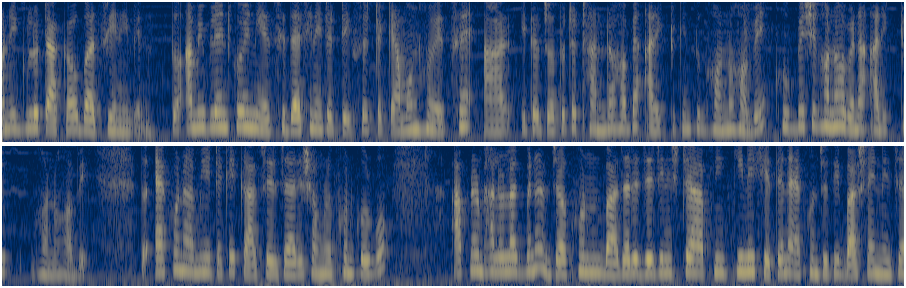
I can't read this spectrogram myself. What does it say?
অনেকগুলো টাকাও বাঁচিয়ে নেবেন। তো আমি ব্লেন্ড করে নিয়েছি। দেখেন এটার টেক্সচারটা কেমন হয়েছে। আর এটা যতটা ঠান্ডা হবে, আরেকটু কিন্তু ঘন হবে। খুব বেশি ঘন হবে না, আরেকটু ঘন হবে। তো এখন আমি এটাকে কাচের জারে সংরক্ষণ করব। আপনার ভালো লাগবে না? যখন বাজারে যে জিনিসটা আপনি কিনে খেতেন, এখন যদি বাসায় নিজে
